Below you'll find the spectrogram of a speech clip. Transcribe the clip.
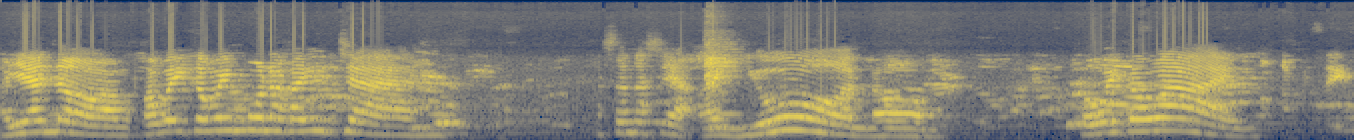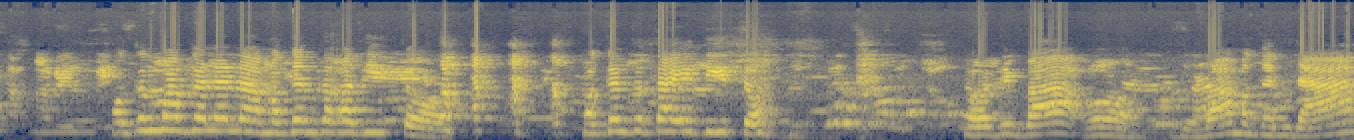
Ayan. O, kaway-kaway muna kayo dyan. Asan na siya? Ayun, o. Kaway-kaway. Huwag kang magalala, maganda ka dito. Maganda tayo dito. O, di ba? O, di ba? Maganda?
